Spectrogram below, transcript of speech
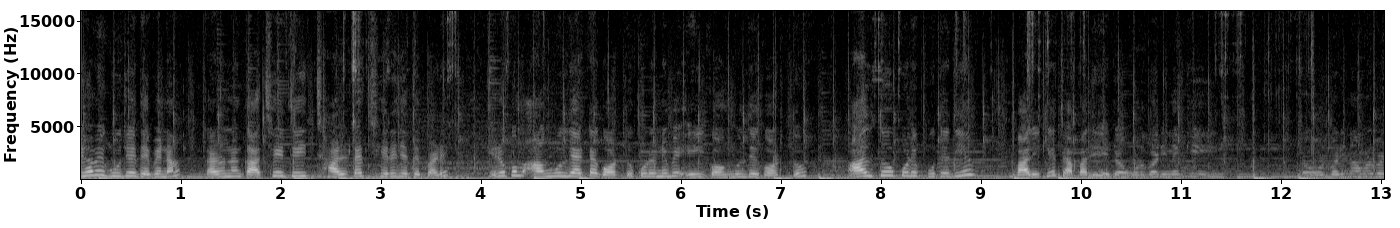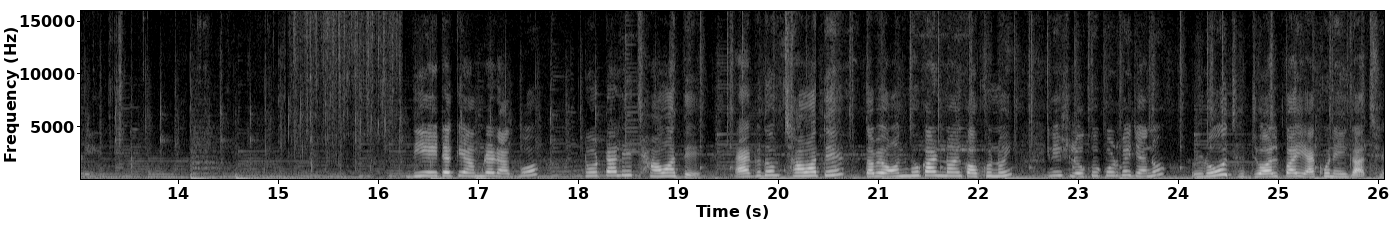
এভাবে গুজে দেবে না কারণ গাছের যেই ছালটা ছেড়ে যেতে পারে এরকম আঙ্গুল দিয়ে একটা গর্ত করে নেবে এই আঙ্গুল দিয়ে গর্ত আলতো করে পুঁতে দিয়ে বালিকে চাপা দিয়ে ওর বাড়ি নাকি? ওর বাড়ি না আমার বাড়ি? দিয়ে এটাকে আমরা রাখব টোটালি ছাওয়াতে একদম ছাওয়াতে তবে অন্ধকার নয় কখনোই। জিনিস লক্ষ্য করবে যেন রোজ জল পাই এখন এই গাছে।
